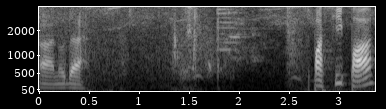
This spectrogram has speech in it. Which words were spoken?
А, ну да. Спасибо.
